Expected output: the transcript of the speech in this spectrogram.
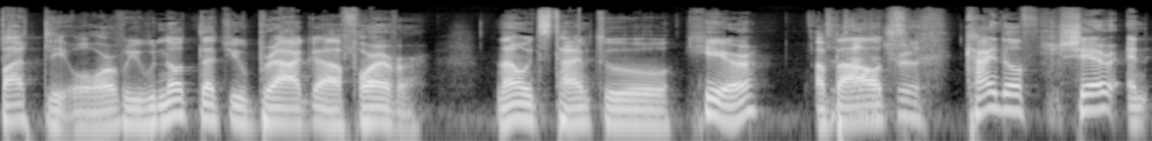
but Lior, we will not let you brag uh, forever. Now it's time to hear about kind of share an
